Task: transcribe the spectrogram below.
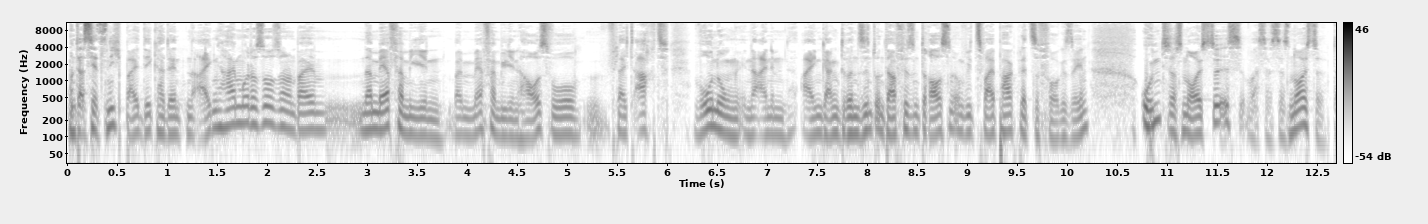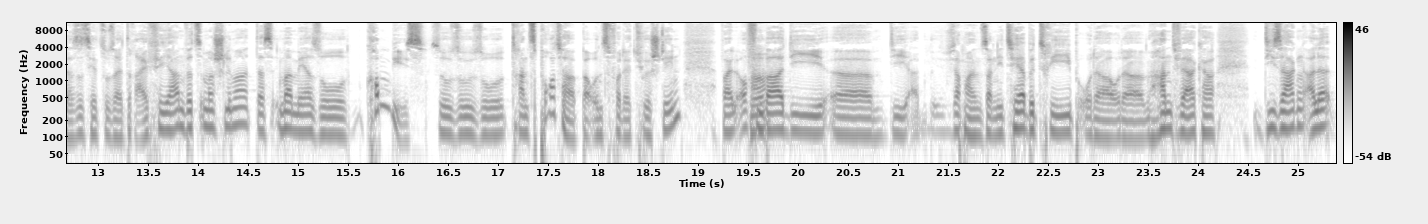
Und das jetzt nicht bei dekadenten Eigenheimen oder so, sondern bei einer Mehrfamilien, beim Mehrfamilienhaus, wo vielleicht acht Wohnungen in einem Eingang drin sind und dafür sind draußen irgendwie zwei Parkplätze vorgesehen. Und das Neueste ist, was ist das Neueste? Das ist jetzt so seit drei, vier Jahren wird's immer schlimmer, dass immer mehr so Kombis, so, so, so Transporter bei uns vor der Tür stehen, weil offenbar die, äh, die, ich sag mal, Sanitärbetrieb oder, oder Handwerker, die sagen alle,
